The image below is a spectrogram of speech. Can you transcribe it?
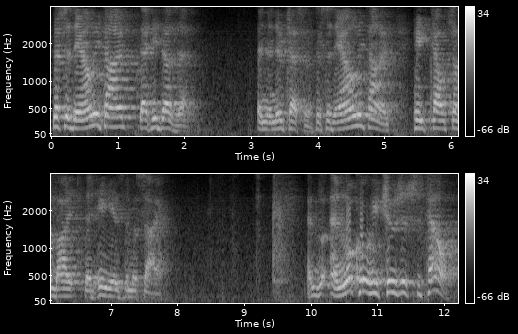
This is the only time that he does that in the New Testament. This is the only time he tells somebody that he is the Messiah. And, and look who he chooses to tell.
